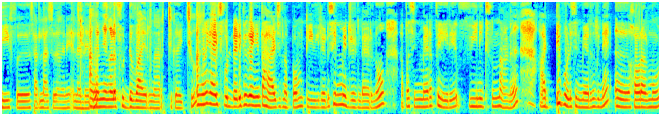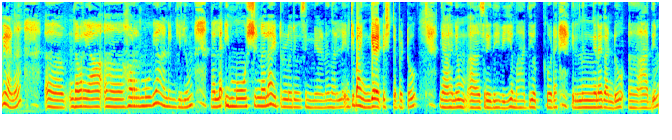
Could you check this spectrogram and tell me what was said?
ബീഫ് സർലാസ് അങ്ങനെ എല്ലാം ഉണ്ടായിരുന്നു. അങ്ങനെ ഞങ്ങൾ ഫുഡ് വയറ് നിറച്ച് കഴിച്ചു. അങ്ങനെ കഴിച്ച് ഫുഡ് എടുക്കുക കഴിഞ്ഞ് താഴെ ചെന്നപ്പം ടി വിയിലൊരു സിനിമ ഇട്ടിട്ടുണ്ടായിരുന്നു. അപ്പോൾ സിനിമയുടെ പേര് ഫീനിക്സ് എന്നാണ്. അടിപൊളി സിനിമയായിരുന്നു പിന്നെ ഹൊറർ മൂവിയാണ് എന്താ പറയുക ഹൊറർ മൂവി ആണെങ്കിലും നല്ല ഇമോഷണൽ ആയിട്ടുള്ളൊരു സിനിമയാണ് നല്ല എനിക്ക് ഭയങ്കരമായിട്ട് ഇഷ്ടപ്പെട്ടു. ഞാനും ശ്രീദേവിയും ആദ്യം ഒക്കെ കൂടെ ഇരുന്ന് ഇങ്ങനെ കണ്ടു. ആദ്യം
